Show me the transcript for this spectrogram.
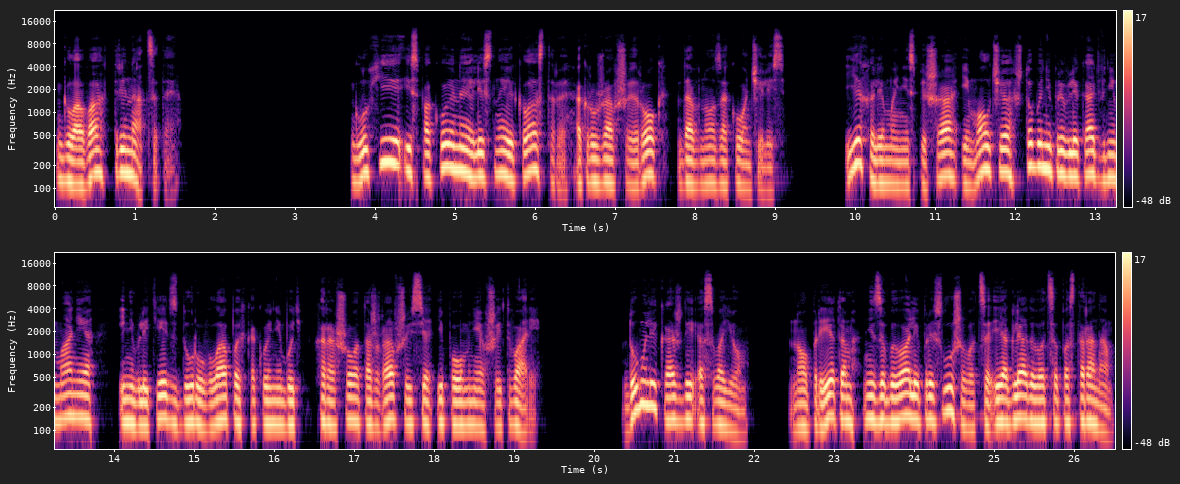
Глава 13. Глухие и спокойные лесные кластеры, окружавшие рог, давно закончились. Ехали мы не спеша и молча, чтобы не привлекать внимания и не влететь с дуру в лапы какой-нибудь хорошо отожравшейся и поумневшей твари. Думали каждый о своем, но при этом не забывали прислушиваться и оглядываться по сторонам,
